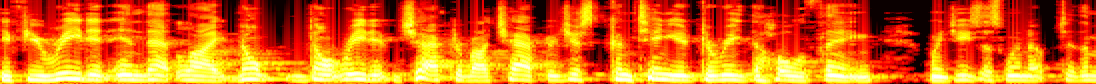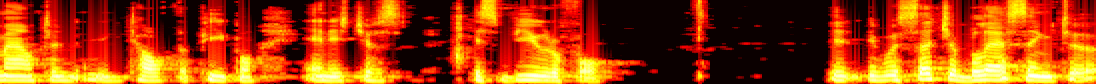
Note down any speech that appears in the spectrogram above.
if you read it in that light. Don't, don't read it chapter by chapter. Just continue to read the whole thing. When Jesus went up to the mountain and he taught the people and it's just, it's beautiful. It, it was such a blessing to,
